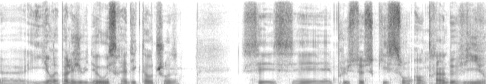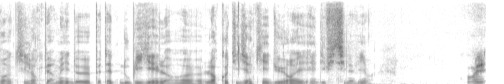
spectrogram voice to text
il n'y aurait pas les jeux vidéo, ils seraient addicts à autre chose. C'est plus ce qu'ils sont en train de vivre qui leur permet de peut-être d'oublier leur, euh, leur quotidien qui est dur et, difficile à vivre. Oui,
